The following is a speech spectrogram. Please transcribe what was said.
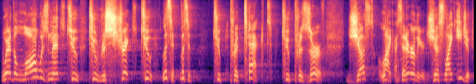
where the law was meant to, to restrict, to, listen, listen, to protect, to preserve. Just like, I said it earlier, just like Egypt.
